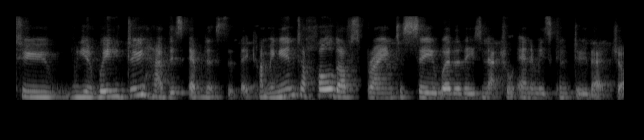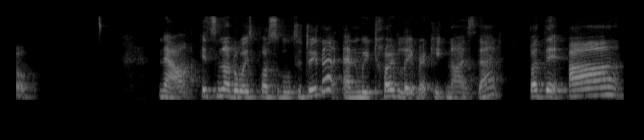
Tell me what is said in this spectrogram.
to, you know, where you do have this evidence that they're coming in, to hold off spraying to see whether these natural enemies can do that job. Now, it's not always possible to do that, and we totally recognize that, but there are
